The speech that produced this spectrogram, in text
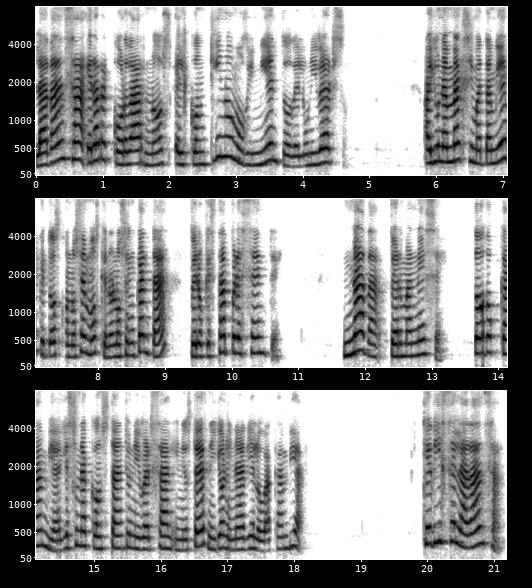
La danza era recordarnos el continuo movimiento del universo. Hay una máxima también que todos conocemos, que no nos encanta, pero que está presente nada permanece, todo cambia y es una constante universal y ni ustedes, ni yo, ni nadie lo va a cambiar. ¿Qué dice la danza?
